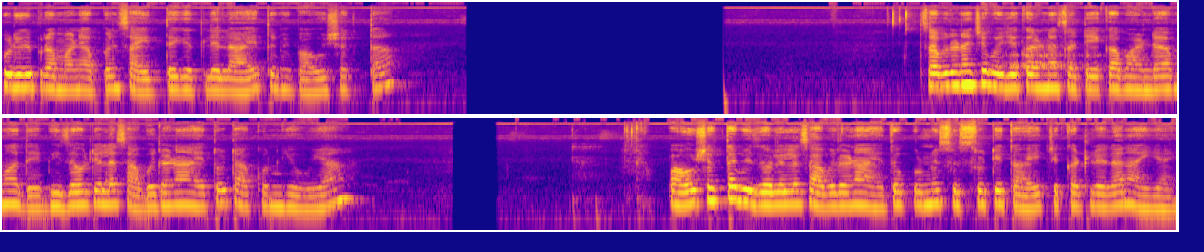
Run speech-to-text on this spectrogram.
पुढील प्रमाणे आपण साहित्य घेतलेलं आहे. तुम्ही पाहू शकता. साबुदाण्याची भजी करण्यासाठी एका भांड्यामध्ये भिजवलेला साबुदाणा आहे तो टाकून घेऊया. पाहू शकता भिजवलेला साबुदाणा आहे तो पूर्ण सुटसुटीत आहे चिकटलेला नाही आहे.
